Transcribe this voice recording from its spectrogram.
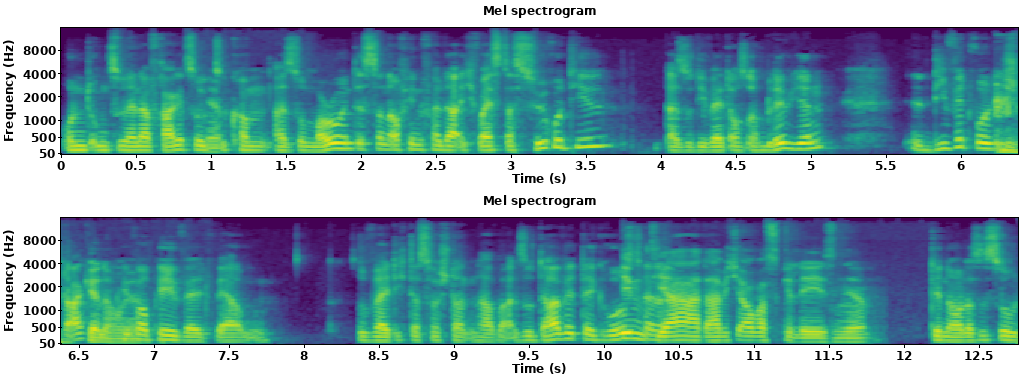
Und um zu deiner Frage zurückzukommen, also Morrowind ist dann auf jeden Fall da. Ich weiß, dass Cyrodiil, also die Welt aus Oblivion, die wird wohl die starke Genau, ja. PvP-Welt werden. Soweit ich das verstanden habe. Also da wird der Großteil. Stimmt, ja, da habe ich auch was gelesen, ja. Genau, das ist so,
